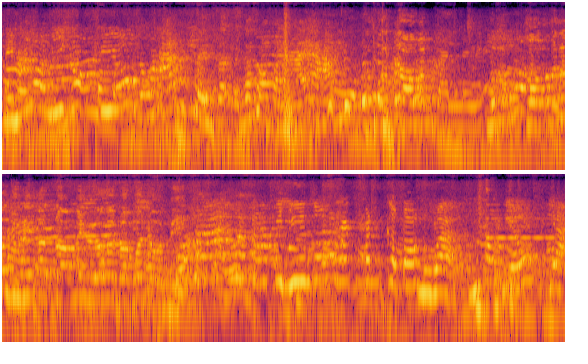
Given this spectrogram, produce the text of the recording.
ในนี้เรามีกองเดียวเรามันกองก็ต้องอยู่ในกระสอบไม่เหลือกระสอบก็โดนหนีไปยืนก็แท็กมันก็บอกหนูว่ามีกองเดียวอย่า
